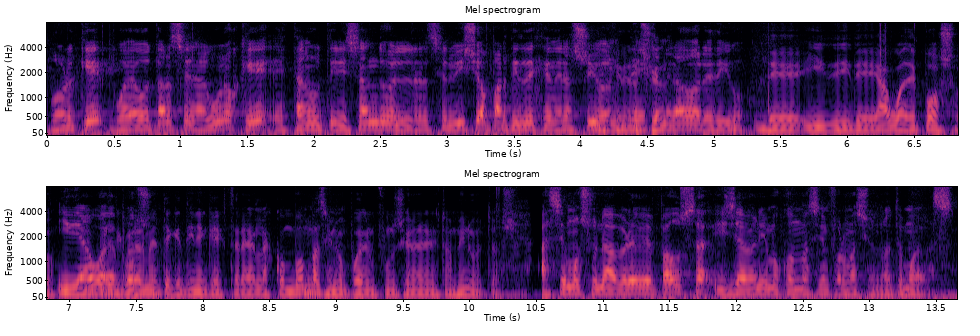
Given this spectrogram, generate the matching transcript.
porque puede agotarse en algunos que están utilizando el servicio a partir de generación, de, generación generadores, digo. De, y, de, y de agua de pozo. Y de agua de pozo. Particularmente que tienen que extraerlas con bombas y no pueden funcionar en estos minutos. Hacemos una breve pausa y ya venimos con más información. No te muevas.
